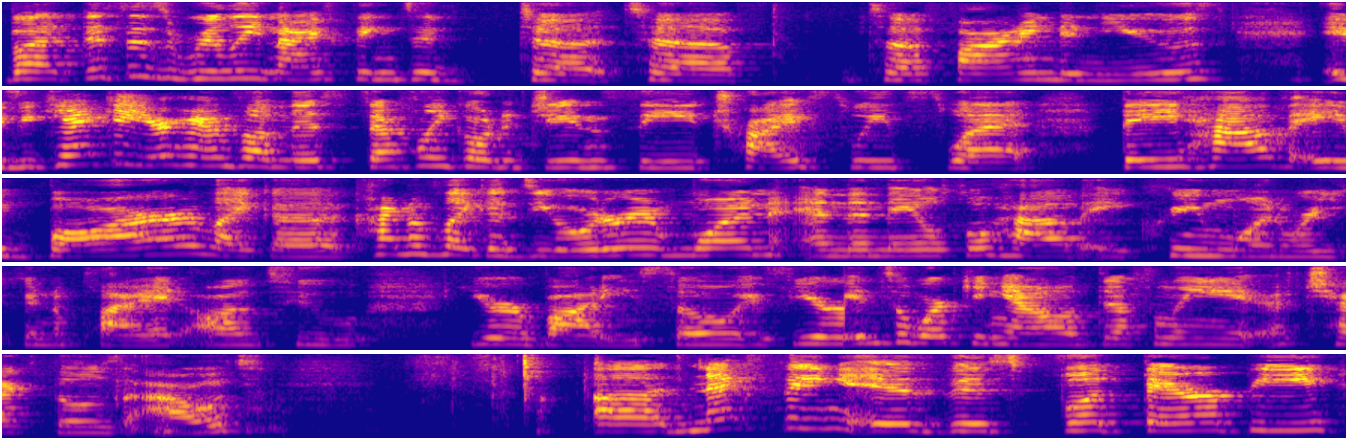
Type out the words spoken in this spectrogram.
But this is really nice thing to, to, to to find and use. If you can't get your hands on this, definitely go to GNC, try Sweet Sweat. They have a bar, like a kind of like a deodorant one, and then they also have a cream one where you can apply it onto your body. So if you're into working out, definitely check those out. Uh, next thing is this foot therapy.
